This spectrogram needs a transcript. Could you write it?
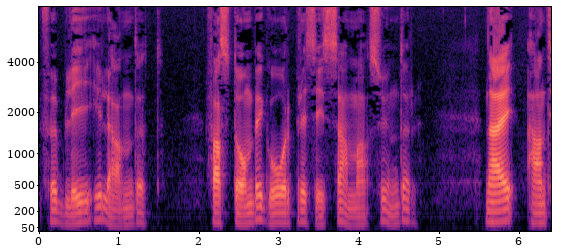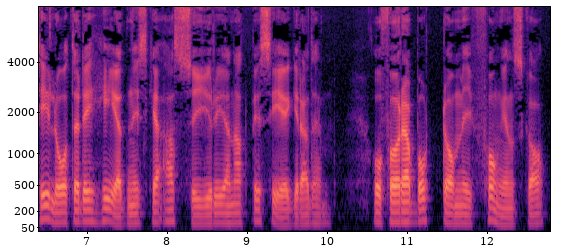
förbli i landet fast de begår precis samma synder? Nej, han tillåter det hedniska Assyrien att besegra dem och föra bort dem i fångenskap.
